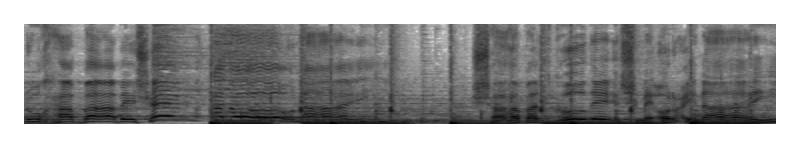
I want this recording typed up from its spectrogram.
ברוך הבא בשם אדוני, שבת קודש מאור עיניי,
